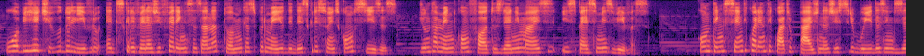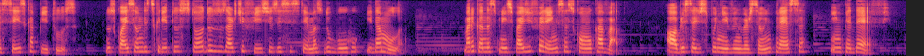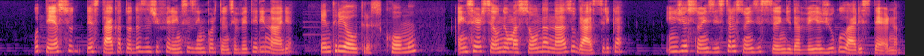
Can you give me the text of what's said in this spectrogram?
O objetivo do livro é descrever as diferenças anatômicas por meio de descrições concisas, juntamente com fotos de animais e espécimes vivas. Contém 144 páginas distribuídas em 16 capítulos, nos quais são descritos todos os artifícios e sistemas do burro e da mula, marcando as principais diferenças com o cavalo. A obra está disponível em versão impressa e em PDF. O texto destaca todas as diferenças de importância veterinária, entre outras, como a inserção de uma sonda nasogástrica, injeções e extrações de sangue da veia jugular externa,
